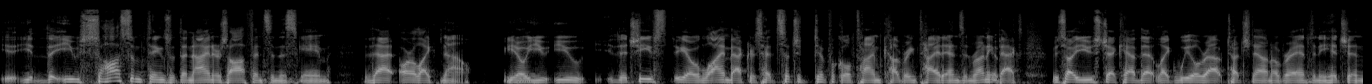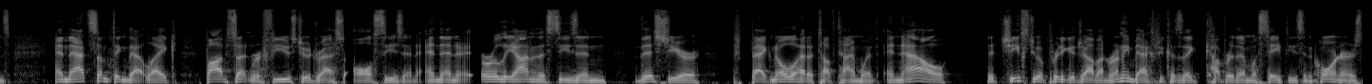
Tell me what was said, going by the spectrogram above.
you, you, the, you saw some things with the Niners offense in this game that are like now. You know, you you the Chiefs, you know, linebackers had such a difficult time covering tight ends and running backs. We saw Juszczyk have that like wheel route touchdown over Anthony Hitchens. And that's something that like Bob Sutton refused to address all season. And then early on in the season this year, Bagnolo had a tough time with. And now the Chiefs do a pretty good job on running backs because they cover them with safeties and corners.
